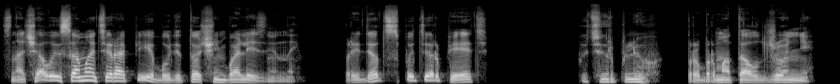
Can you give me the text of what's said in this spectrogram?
Сначала и сама терапия будет очень болезненной. Придется потерпеть». «Потерплю», — пробормотал Джонни.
